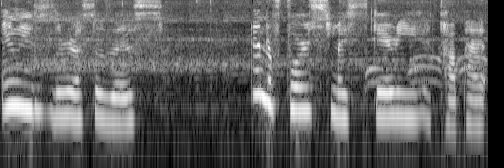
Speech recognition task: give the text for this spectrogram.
Anyways, the rest of this. And of course, my scary top hat.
